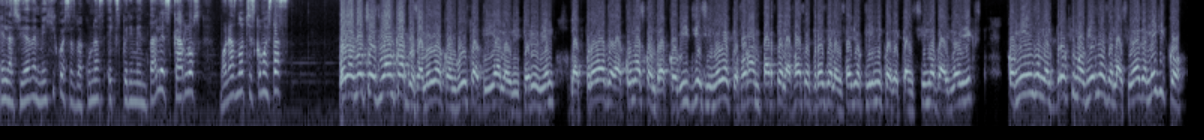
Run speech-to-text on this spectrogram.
en la Ciudad de México, esas vacunas experimentales. Carlos, buenas noches, ¿cómo estás? Buenas noches, Blanca. Te saludo con gusto a ti y al auditorio. Bien, las pruebas de vacunas contra COVID-19 que forman parte de la fase 3 del ensayo clínico de Cancino Biologics comienzan el próximo viernes en la Ciudad de México.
